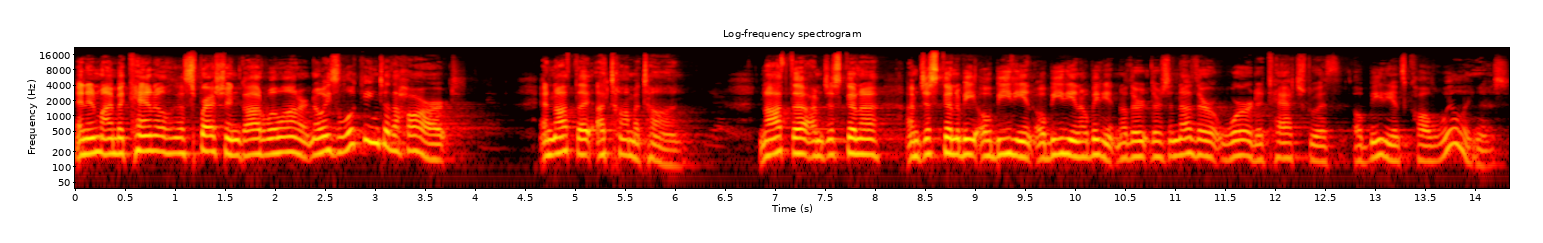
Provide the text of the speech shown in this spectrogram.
And in my mechanical expression, God will honor it. No, he's looking to the heart and not the automaton. Not the I'm just gonna I'm just gonna be obedient, obedient, obedient. No, there, there's another word attached with obedience called willingness.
